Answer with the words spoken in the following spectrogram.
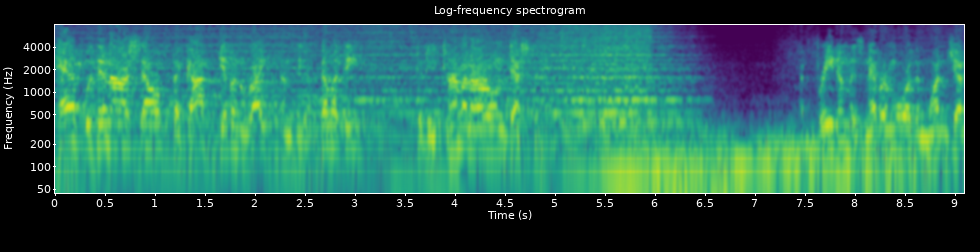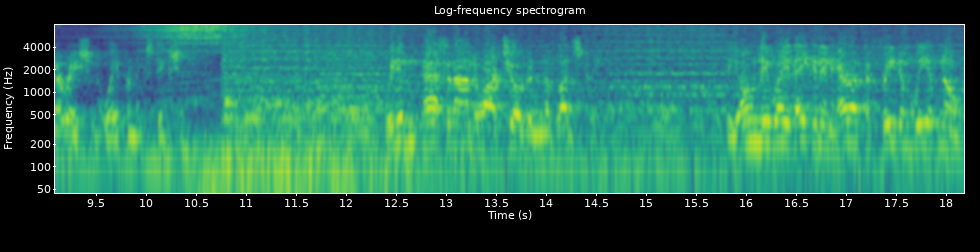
have within ourselves the God given right and the ability to determine our own destiny. But freedom is never more than one generation away from extinction. We didn't pass it on to our children in the bloodstream. The only way they can inherit the freedom we have known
